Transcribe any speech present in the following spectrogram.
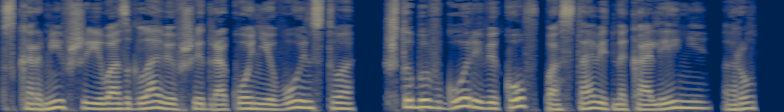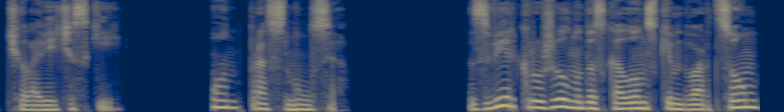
вскормивший и возглавивший драконье воинство, чтобы в горе веков поставить на колени род человеческий. Он проснулся. Зверь кружил над Аскалонским дворцом,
